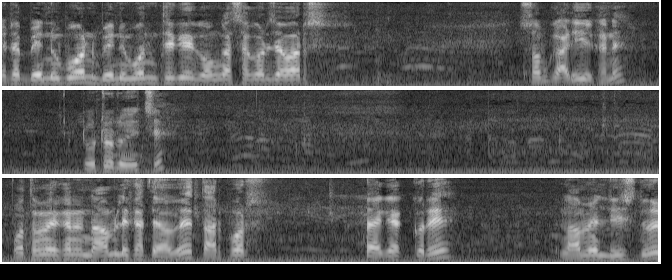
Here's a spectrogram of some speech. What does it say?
এটা বেনুবন বেনুবন থেকে গঙ্গাসাগর যাওয়ার সব গাড়ি এখানে, টোটো রয়েছে। প্রথমে এখানে নাম লেখাতে হবে, তারপর এক এক করে নামের লিস্ট ধরে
